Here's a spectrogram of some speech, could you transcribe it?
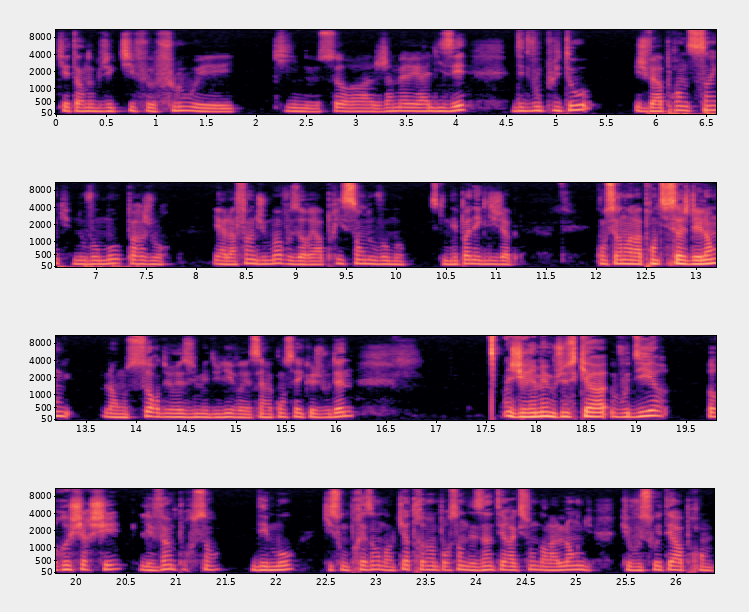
qui est un objectif euh, flou et qui ne sera jamais réalisé, dites-vous plutôt je vais apprendre 5 nouveaux mots par jour. Et à la fin du mois, vous aurez appris 100 nouveaux mots, ce qui n'est pas négligeable. Concernant l'apprentissage des langues, là on sort du résumé du livre et c'est un conseil que je vous donne. J'irai même jusqu'à vous dire recherchez les 20% des mots qui sont présents dans 80% des interactions dans la langue que vous souhaitez apprendre.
